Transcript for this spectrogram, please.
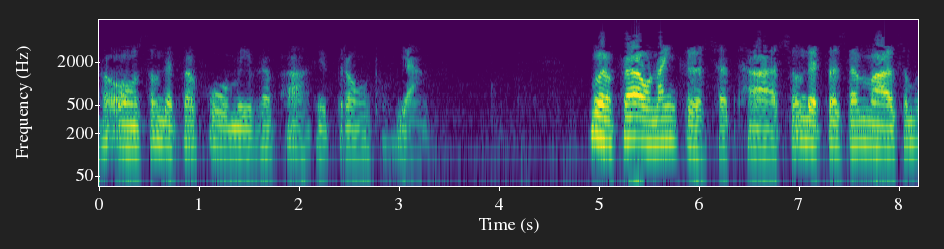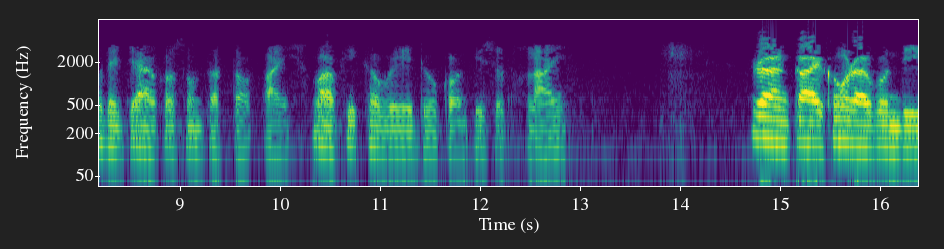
ขององค์สมเด็จพระผู้มีพระภาคที่ตรงทุกอย่าง เมื่อพระองค์นั้นเกิดศรัทธา สมเด็จพระสัมมาสัมพุทธเจ้าก็ทรงตรัสต่อไป ว่าพิฆเวดูก่อนพิสุทธิ์หลาย ร่างกายของเราคนดี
